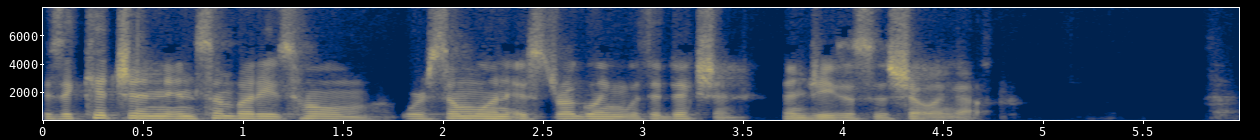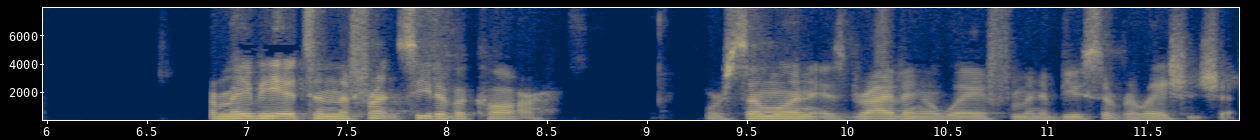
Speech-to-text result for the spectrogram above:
is a kitchen in somebody's home where someone is struggling with addiction and Jesus is showing up. Or maybe it's in the front seat of a car where someone is driving away from an abusive relationship.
